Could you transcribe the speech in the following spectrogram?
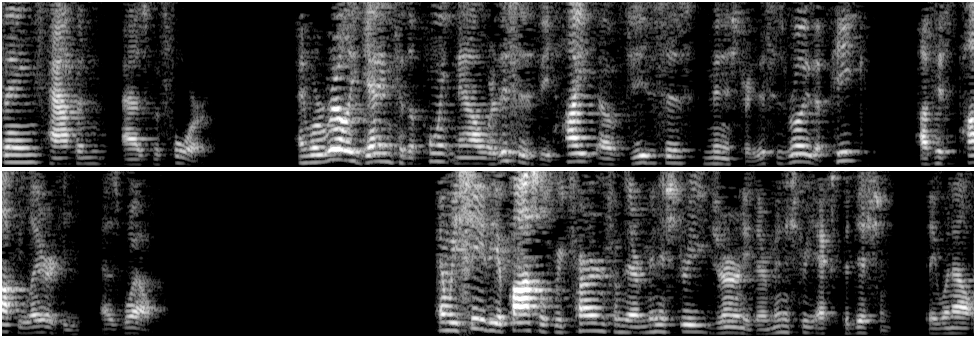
things happen as before. And we're really getting to the point now where this is the height of Jesus' ministry. This is really the peak of his popularity as well. And we see the apostles return from their ministry journey, their ministry expedition. They went out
